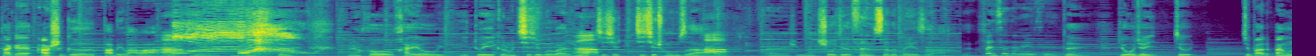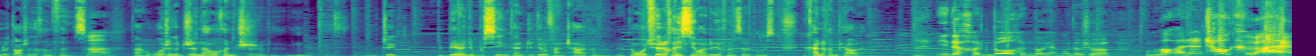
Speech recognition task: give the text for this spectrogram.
大概二十个芭比娃娃，啊嗯哇。对，然后还有一堆各种奇奇怪怪的什么啊机器、机器虫子啊，啊，呃，什么收集的粉色的杯子啊，对。粉色的杯子。对，就我就就就把这办公桌捯饬的很粉色，嗯但我是个直男，我很直的，嗯，这就别人就不信，但这就是反差可能，对，但我确实很喜欢这些粉色的东西，看着很漂亮。你的很多很多员工都说，我们老板真的超可爱，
